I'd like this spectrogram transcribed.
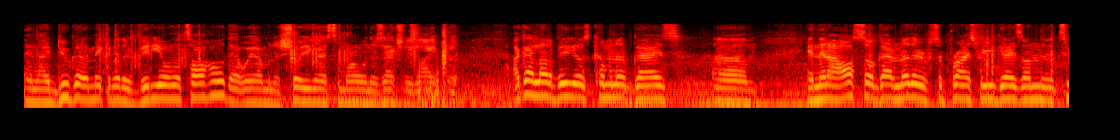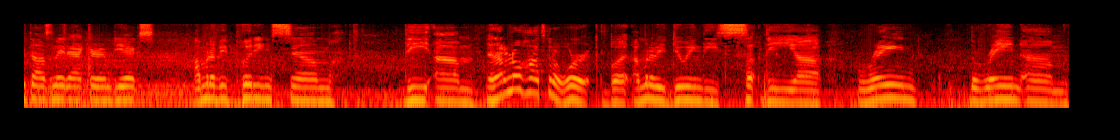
and i do got to make another video on the tahoe that way i'm to show you guys tomorrow when there's actually light but I got a lot of videos coming up, guys. Um, and then I also got another surprise for you guys on the 2008 Acura MDX. I'm gonna be putting some the um, and I don't know how it's gonna work, but I'm gonna be doing the the uh, rain the rain um,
